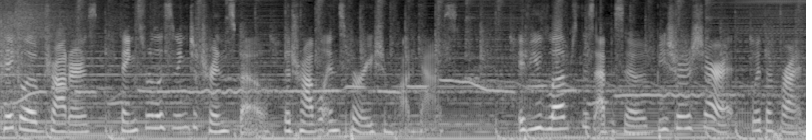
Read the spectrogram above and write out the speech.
Hey Globetrotters, thanks for listening to Trinspo, the travel inspiration podcast. If you loved this episode, be sure to share it with a friend.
